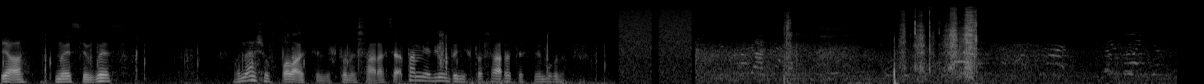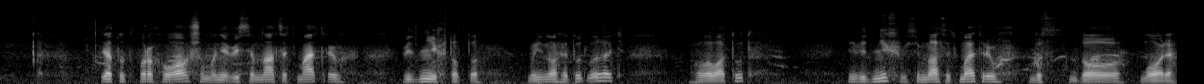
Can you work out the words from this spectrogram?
я вниз і вниз. Головне, що в палаці ніхто не шарився, а там є люди, ніхто шаритись не буде. Я тут порахував, що мені 18 метрів від ніг, тобто мої ноги тут лежать, голова тут. І від ніг 18 метрів до, до моря.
